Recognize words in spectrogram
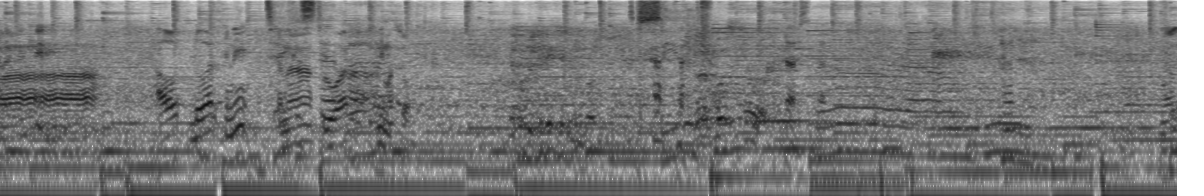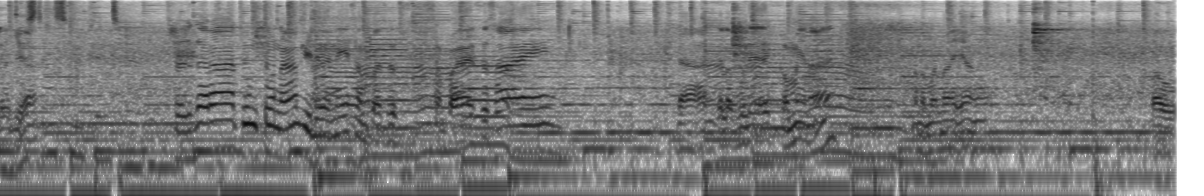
uh, out luar sini. Karena keluar ini masuk. Ya. Saudara tuntunan ah, video ini sampai sampai selesai. Dan kalau boleh komen ah mana-mana yang tahu.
